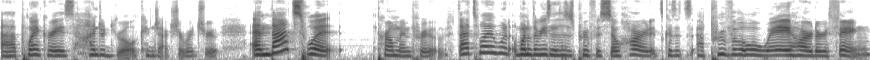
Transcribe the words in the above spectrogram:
uh, Poincare's 100-year-old conjecture were true. And that's what Perelman proved. That's why one, of the reasons this proof is so hard. It's because it's a proof of a way harder thing.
